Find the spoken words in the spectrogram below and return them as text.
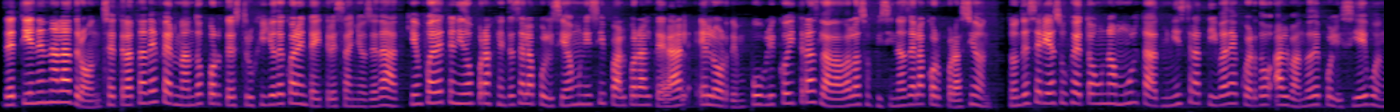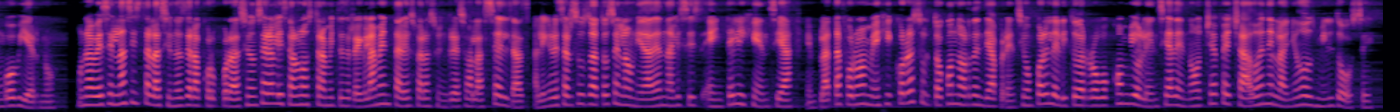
Detienen al ladrón. Se trata de Fernando Cortés Trujillo de 43 años de edad, quien fue detenido por agentes de la Policía Municipal por alterar el orden público y trasladado a las oficinas de la corporación, donde sería sujeto a una multa administrativa de acuerdo al bando de policía y buen gobierno. Una vez en las instalaciones de la corporación se realizaron los trámites reglamentarios para su ingreso a las celdas. Al ingresar sus datos en la unidad de análisis e inteligencia en Plataforma México resultó con orden de aprehensión por el delito de robo con violencia de noche fechado en el año 2012.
